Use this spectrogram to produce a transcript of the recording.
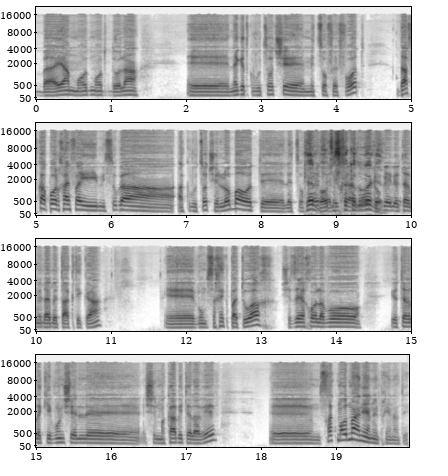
בעיה מאוד מאוד גדולה נגד קבוצות שמצופפות. דווקא הפועל חיפה היא מסוג הקבוצות שלא באות לצופף. כן, באות לשחק כדורגל. לא דוגל יותר מדי בטקטיקה. והוא משחק פתוח, שזה יכול לבוא יותר לכיוון של, של מכבי תל אביב. משחק מאוד מעניין מבחינתי.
